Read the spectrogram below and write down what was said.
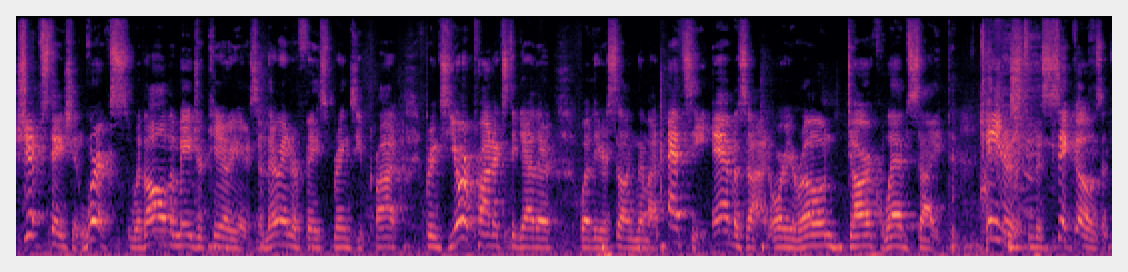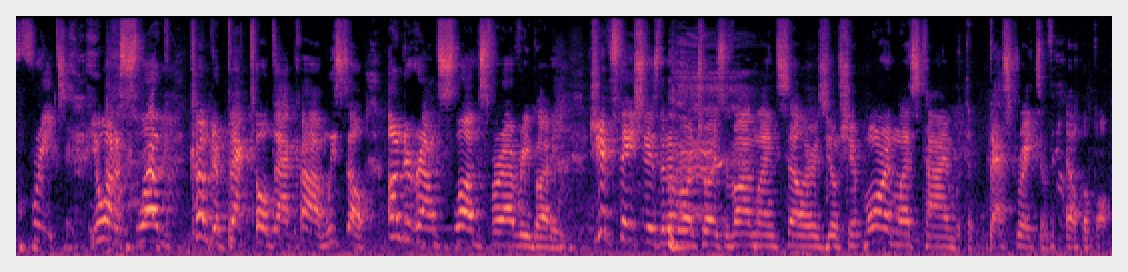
ShipStation works with all the major carriers, and their interface brings you pro- brings your products together, whether you're selling them on Etsy, Amazon, or your own dark website caters to the sickos and freaks. You want a slug? Come to Bechtold.com We sell underground slugs for everybody. ShipStation is the number one choice of online sellers. You'll ship more in less time with the best rates available.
